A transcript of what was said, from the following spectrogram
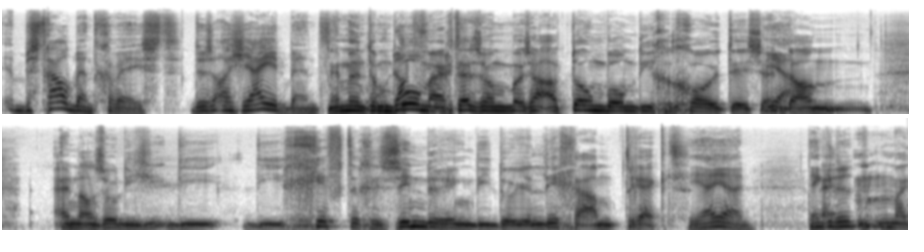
eh, bestraald bent geweest? Dus als jij het bent. Nee, met een bom echt, hè? Zo'n zo'n atoombom die gegooid is. En, Ja. dan, en dan zo die, die, die giftige zindering die door je lichaam trekt. Ja, ja. Denk je dat, Maar,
